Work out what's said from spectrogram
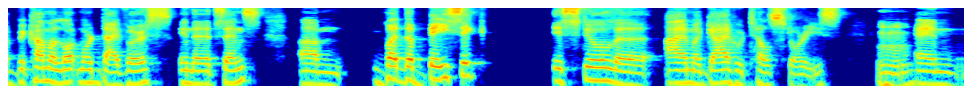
I've become a lot more diverse in that sense. Um, but the basic is still the I'm a guy who tells stories Mhm. and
